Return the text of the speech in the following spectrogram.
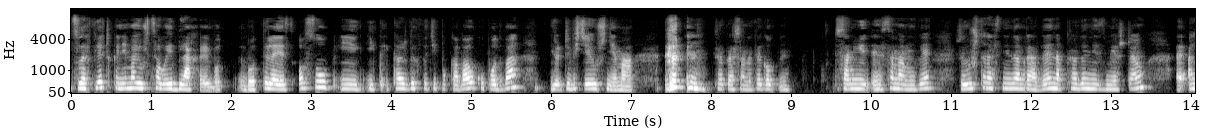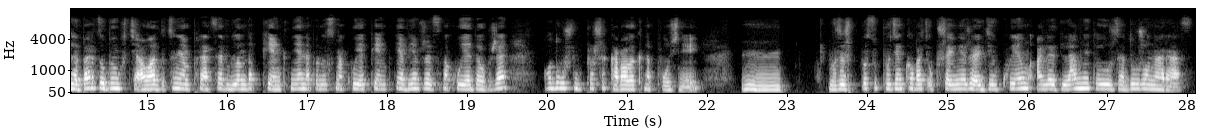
to za chwileczkę nie ma już całej blachy, bo, bo tyle jest osób i, i, i każdy chwyci po kawałku, po dwa i rzeczywiście już nie ma. Przepraszam, dlatego mm, czasami sama mówię, że już teraz nie dam rady, naprawdę nie zmieszczę, e, ale bardzo bym chciała, doceniam pracę, wygląda pięknie, na pewno smakuje pięknie, wiem, że smakuje dobrze. Odłóż mi proszę kawałek na później. Hmm. Możesz po prostu podziękować uprzejmie, że dziękuję, ale dla mnie to już za dużo na raz.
